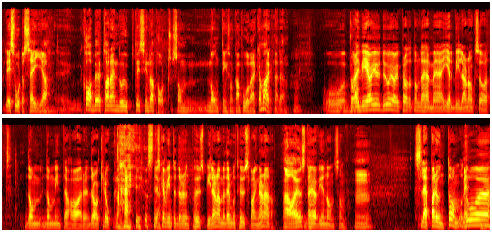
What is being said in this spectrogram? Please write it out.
Det är svårt att säga. Eh, Kabe tar ändå upp det i sin rapport som någonting som kan påverka marknaden. Och bra... Nej, vi har ju, du och jag har ju pratat om det här med elbilarna också. Att de, de inte har dragkrok. Nej, just Nu det. ska vi inte dra runt på husbilarna men däremot husvagnarna då. Ja, just det. Behöver ju någon som Mm. släpar runt dem. Och Men- då,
